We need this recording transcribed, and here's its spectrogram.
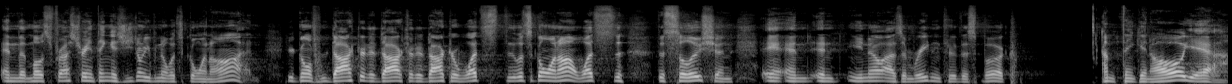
and the most frustrating thing is you don't even know what's going on. You're going from doctor to doctor to doctor. What's the, what's going on? What's the, the solution? And, and and you know, as I'm reading through this book, I'm thinking, oh yeah,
